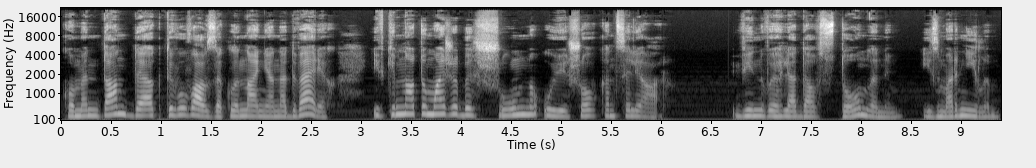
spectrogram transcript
Комендант деактивував заклинання на дверях і в кімнату майже безшумно увійшов канцеляр. Він виглядав стомленим і змарнілим.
